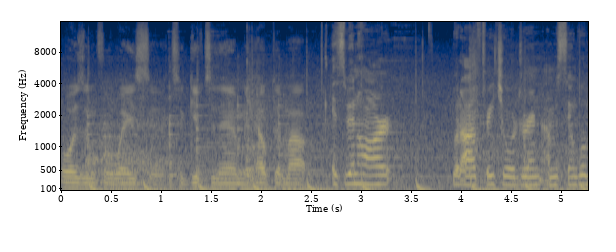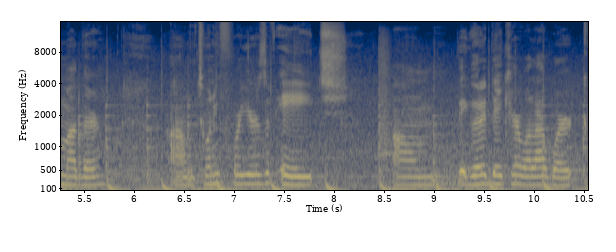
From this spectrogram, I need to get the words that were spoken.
always looking for ways to, to give to them and help them out. It's been hard with all three children. I'm a single mother, um, 24 years of age. Um, they go to daycare while I work,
